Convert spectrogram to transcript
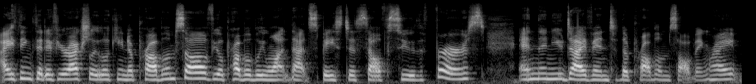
I think that if you're actually looking to problem solve, you'll probably want that space to self soothe first, and then you dive into the problem solving, right?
